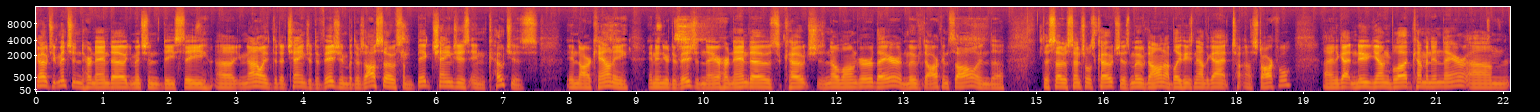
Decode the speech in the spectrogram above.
Coach, you mentioned Hernando, you mentioned DC. Uh, you not only did a change of division, but there's also some big changes in coaches in our county and in your division there. Hernando's coach is no longer there and moved to Arkansas, and uh, DeSoto Central's coach has moved on. I believe he's now the guy at T- uh, Starkville. And they got new young blood coming in there. Um,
